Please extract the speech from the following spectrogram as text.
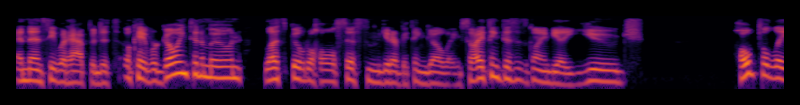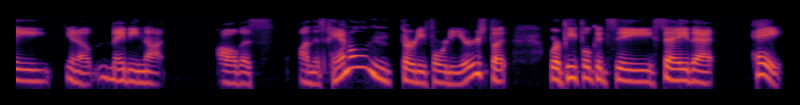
and then see what happens. It's okay, we're going to the moon. Let's build a whole system to get everything going. So I think this is going to be a huge, hopefully, you know, maybe not all this on this panel in 30, 40 years, but where people could see, say that, hey,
